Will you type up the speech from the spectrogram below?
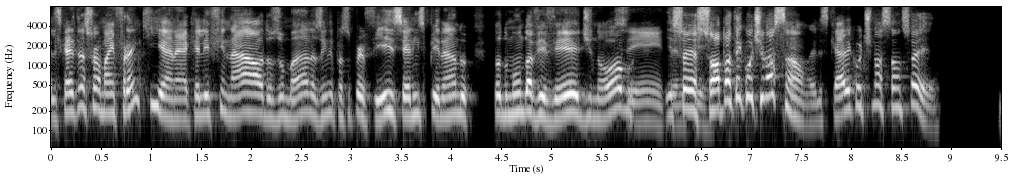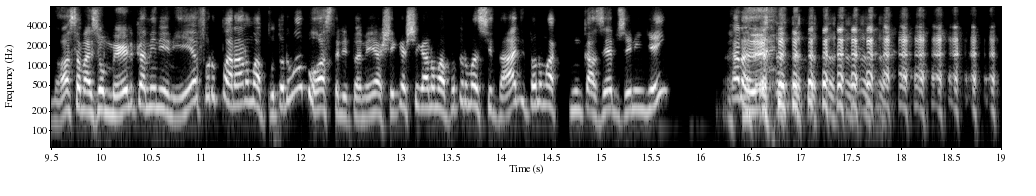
Eles querem transformar em franquia, né? Aquele final dos humanos indo para a superfície, ele inspirando todo mundo a viver de novo. Sim, Isso é que... só para ter continuação. Eles querem continuação disso aí. Nossa, mas o Merlo com a menininha foram parar numa puta numa bosta ali também. Achei que ia chegar numa puta numa cidade, então numa, num casebre sem ninguém. Cara...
